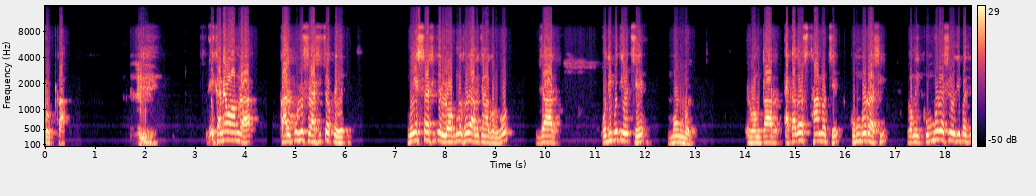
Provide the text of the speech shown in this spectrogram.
টোটকা? এখানেও আমরা কালপুরুষ রাশিচক্রের মেষ রাশিকে লগ্ন ধরে আলোচনা করব, যার অধিপতি হচ্ছে মঙ্গল এবং তার একাদশ স্থান হচ্ছে কুম্ভ রাশি। এবং এই কুম্ভ রাশির অধিপতি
